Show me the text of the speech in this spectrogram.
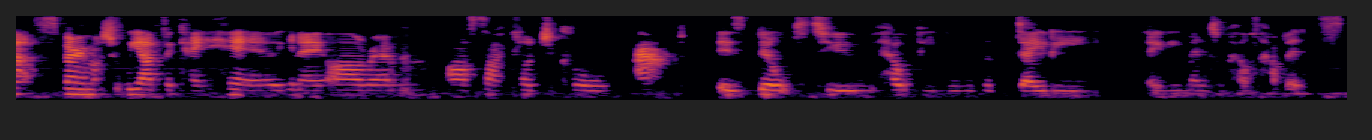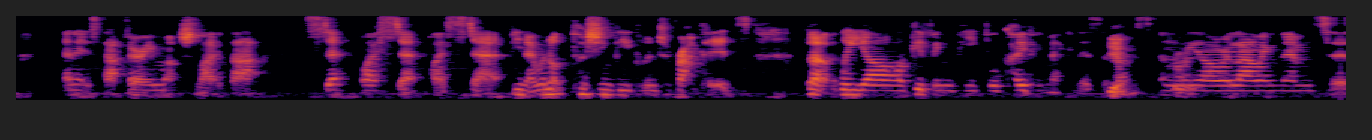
that's very much what we advocate here. You know, our um, our psychological app is built to help people with daily daily mental health habits, and it's that very much like that step by step by step. You know, we're not pushing people into rapids, but we are giving people coping mechanisms, Yeah, and we are allowing them to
